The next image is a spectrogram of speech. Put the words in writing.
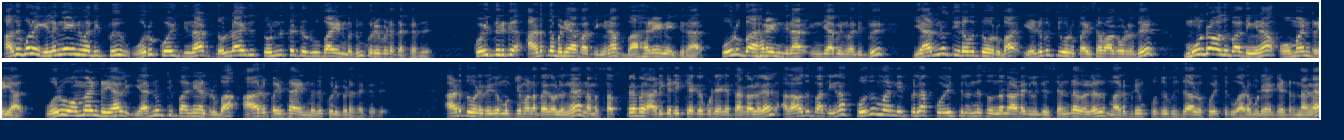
அதுபோல் இலங்கையின் மதிப்பு ஒரு குவைத் தினார் தொள்ளாயிரத்தி தொண்ணூத்தெட்டு ரூபாய் என்பதும் குறிப்பிடத்தக்கது. குவைத்திற்கு அடுத்தபடியாக பார்த்தீங்கன்னா பஹ்ரைனை தினார். ஒரு பஹ்ரைன் தினார் இந்தியாவின் மதிப்பு இரநூத்தி இருபத்தோரு ரூபாய் எழுபத்தி ஒரு பைசாவாக உள்ளது. மூன்றாவது பார்த்தீங்கன்னா ஒமன் ரியால். ஒரு ஒமன் ரியால் இரநூத்தி பதினேழு ரூபாய் ஆறு பைசா என்பது குறிப்பிடத்தக்கது. அடுத்து ஒரு மிக முக்கியமான தகவலுங்க. நம்ம சப்ஸ்கிரைபர் அடிக்கடி கேட்கக்கூடிய தகவல்கள் அதாவது பார்த்தீங்கன்னா பொது மன்னிப்பில் குவைத்திலிருந்து சொந்த நாடுகளுக்கு சென்றவர்கள் மறுபடியும் புது விசாவில் குவைத்துக்கு வர முடியாது கேட்டிருந்தாங்க.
